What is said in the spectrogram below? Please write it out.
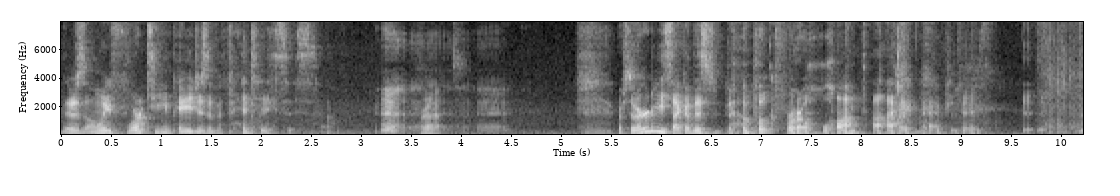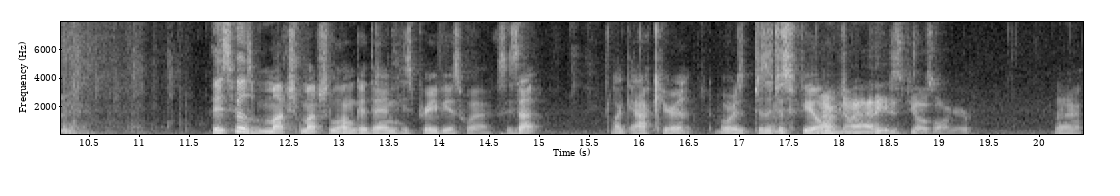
There's only 14 pages of appendixes. So, Right. so we're going to be stuck on this book for a long time after this. This feels much, much longer than his previous works. Is that like accurate, or is, does it just feel? I much no idea. I think it just feels longer. Right.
